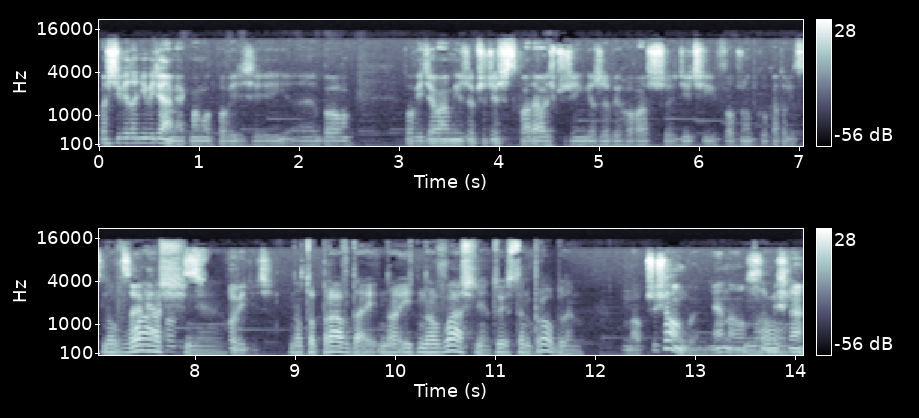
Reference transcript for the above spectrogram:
właściwie to nie wiedziałem, jak mam odpowiedzieć yy, bo powiedziała mi, że przecież składałeś przysięgę, że wychowasz dzieci w obrządku katolickim. No Co właśnie. powiedzieć? No to prawda, no i no właśnie, tu jest ten problem. No przysiągłem, nie? No, No. myślę,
